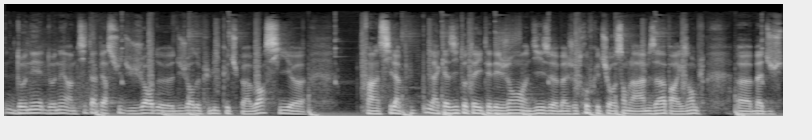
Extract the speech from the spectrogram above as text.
donner, donner un petit aperçu du genre, de, du genre de public que tu peux avoir si Enfin, si la, quasi-totalité des gens disent bah, je trouve que tu ressembles à Hamza par exemple, euh, bah, tu,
